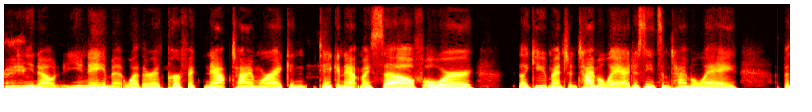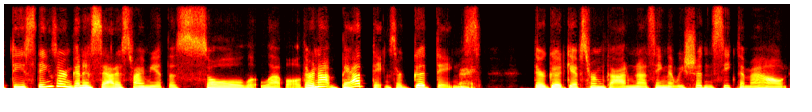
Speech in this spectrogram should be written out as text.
Right. You know, you name it, whether it's perfect nap time where I can take a nap myself, or like you mentioned, time away. I just need some time away. But these things aren't going to satisfy me at the soul level. They're not bad things, they're good things. Right. They're good gifts from God. I'm not saying that we shouldn't seek them out,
